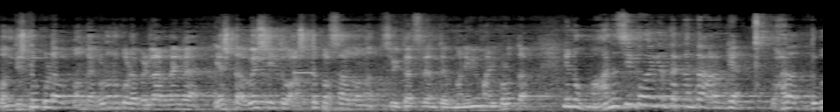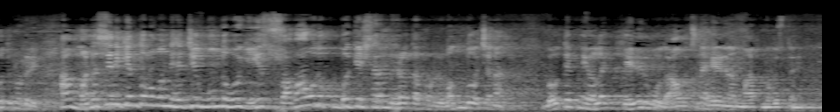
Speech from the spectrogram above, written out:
ಒಂದಿಷ್ಟು ಕೂಡ, ಒಂದು ಅಗಳನ್ನು ಕೂಡ ಬಿಡಲಾರ್ದಂಗ ಎಷ್ಟು ಅವಶ್ಯ ಇತ್ತು ಅಷ್ಟು ಪ್ರಸಾದವನ್ನು ಸ್ವೀಕರಿಸಿದೆ ಅಂತ ಮನವಿ ಮಾಡಿಕೊಳ್ತಾ. ಇನ್ನು ಮಾನಸಿಕವಾಗಿರ್ತಕ್ಕಂಥ ಆರೋಗ್ಯ ಬಹಳ ಅದ್ಭುತ ನೋಡ್ರಿ. ಆ ಮನಸ್ಸಿನಕ್ಕಿಂತಲೂ ಒಂದು ಹೆಜ್ಜೆ ಮುಂದೆ ಹೋಗಿ ಸ್ವಭಾವದ ಬಗ್ಗೆ ಶರಣ ಹೇಳ್ತಾರೆ ನೋಡ್ರಿ. ಒಂದು ವಚನ. ಬಹುತೇಕ ನೀವೆಲ್ಲ ಕೇಳಿರ್ಬೋದು. ಆ ವಚನ ಹೇಳಿ ನಾನು ಮಾತು ಮುಗಿಸ್ತೇನೆ.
